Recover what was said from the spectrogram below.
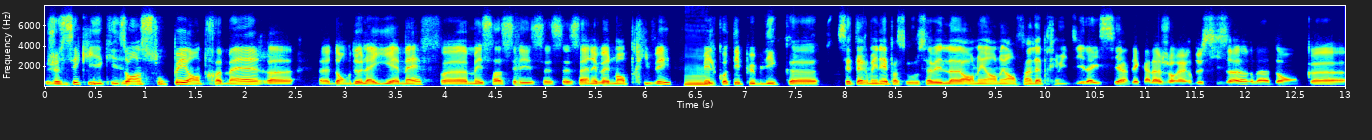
Je sais qu'ils qu'ils ont un souper entre maires, euh, euh, donc de la IMF, euh, mais ça, c'est c'est- c'est- c'est un événement privé. Hmm. Mais le côté public, euh, c'est terminé parce que vous savez, là, on est, on est en fin d'après-midi, là, ici, un décalage horaire de 6 heures, là. Donc, euh,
